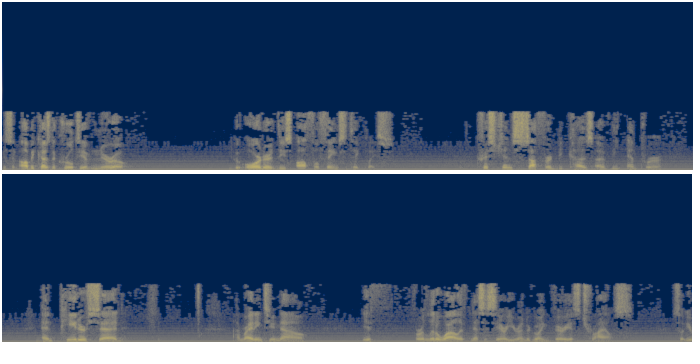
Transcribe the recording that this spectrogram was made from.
Listen, all because of the cruelty of Nero who ordered these awful things to take place. Christians suffered because of the emperor. And Peter said, I'm writing to you now, if for a little while, if necessary, you're undergoing various trials. So your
